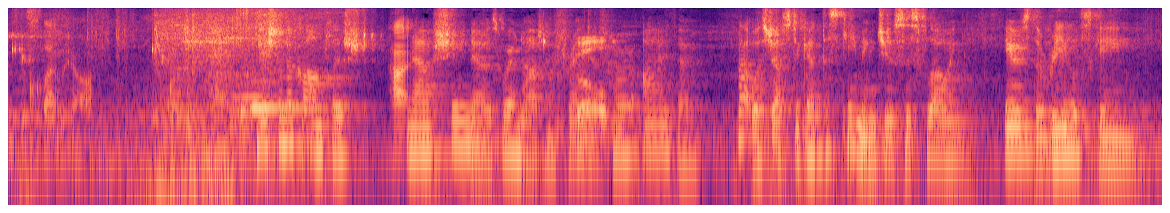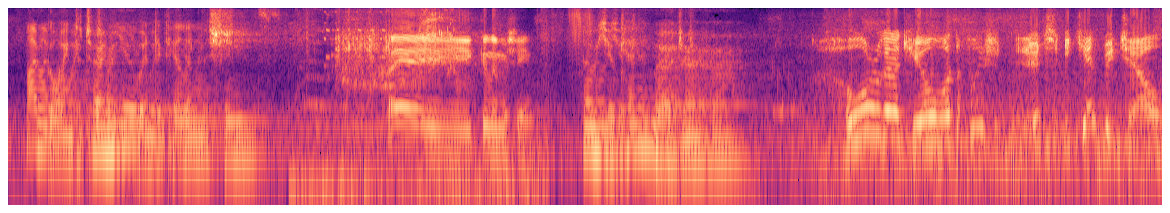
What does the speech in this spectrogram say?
This is slightly off. Mission accomplished. Hi. Now she knows we're not afraid Go. of her either. That was just to get the scheming juices flowing. Here's the real scheme. I'm going to turn you into killing machines. Hey, killing machines. So you can murder her. Who are we gonna kill? What the fuck? Is? It's, it can't be Chell.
